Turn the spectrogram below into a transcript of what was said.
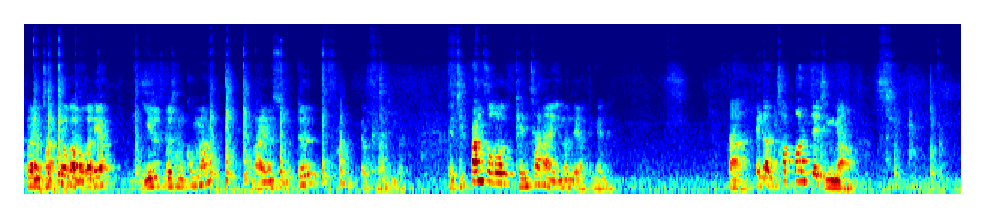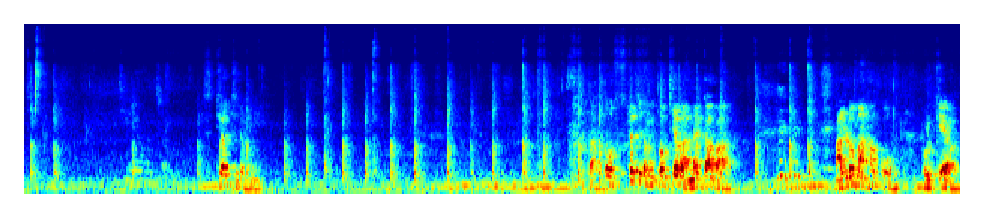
그러면 좌표가 뭐가 돼요? 2 루트 3 콤마 마이너스 루트 3 이렇게 나옵니다. 그 직방 써도 괜찮아요 이 문제 같은 경우는. 자 일단 첫 번째 증명. 스튜어트 정리. 자또 스튜어트 정리 또 기억 안 날까봐 말로만 하고 볼게요.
